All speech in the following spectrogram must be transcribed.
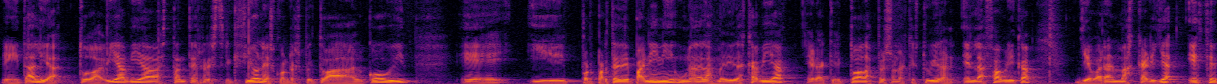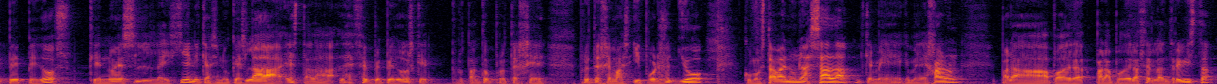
en Italia, todavía había bastantes restricciones con respecto al COVID. Eh, y por parte de Panini, una de las medidas que había era que todas las personas que estuvieran en la fábrica llevaran mascarilla FPP2, que no es la higiénica, sino que es la, esta, la, FPP2, que por tanto protege, protege más. Y por eso yo, como estaba en una sala que me, que me dejaron, para poder, para poder hacer la entrevista.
